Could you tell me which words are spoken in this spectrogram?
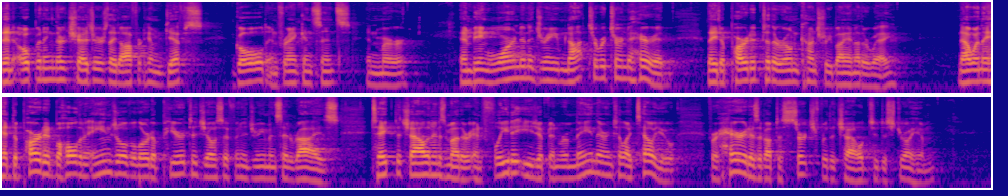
Then, opening their treasures, they'd offered him gifts gold and frankincense and myrrh. And being warned in a dream not to return to Herod, they departed to their own country by another way. Now, when they had departed, behold, an angel of the Lord appeared to Joseph in a dream and said, Rise, Take the child and his mother and flee to Egypt and remain there until I tell you, for Herod is about to search for the child to destroy him.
